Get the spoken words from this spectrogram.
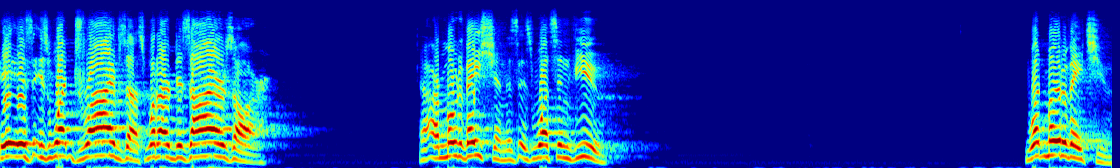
is, is what drives us, what our desires are. Our motivation is, is what's in view. What motivates you?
